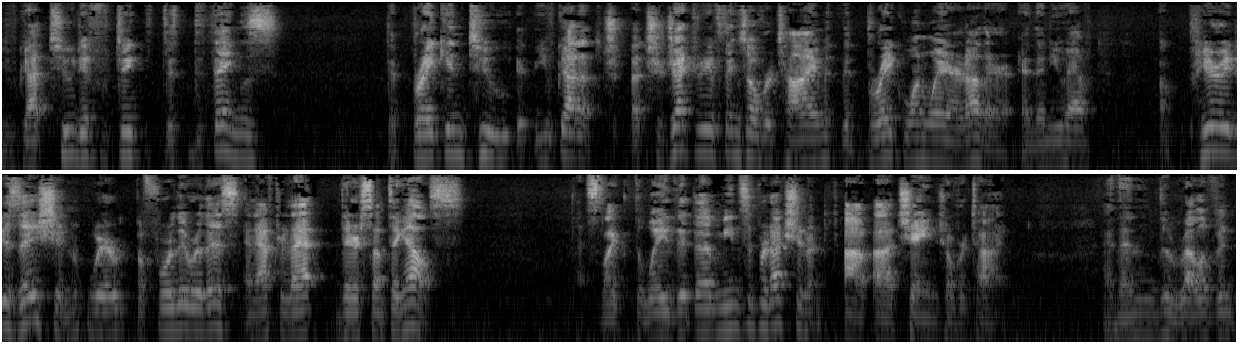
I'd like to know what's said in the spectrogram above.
You've got two different th- th- things that break into, you've got a, tra- a trajectory of things over time that break one way or another, and then you have a periodization where before they were this, and after that, there's something else. That's like the way that the means of production uh, uh, change over time. and then the relevant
